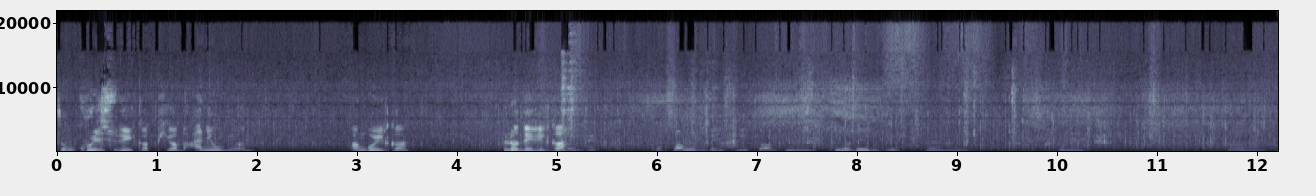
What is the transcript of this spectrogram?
좀 고일 수도 있까? 비가 많이 오면 안 고일까? 흘러내릴까? 근데 이제 곡선으로 돼 있으니까 음, 내리죠 음, 그러네. 어.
